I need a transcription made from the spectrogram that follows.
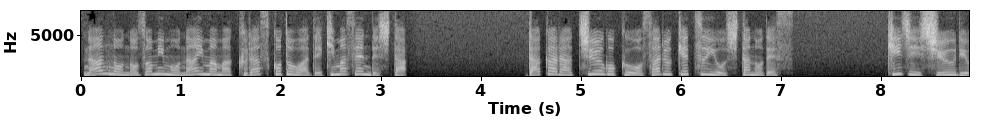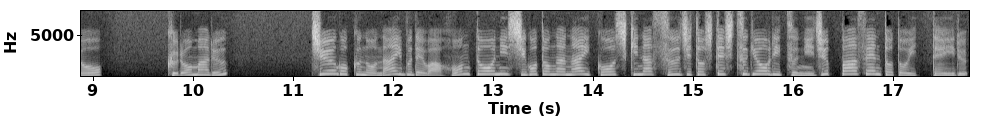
何の望みもないまま暮らすことはできませんでした。だから中国を去る決意をしたのです。記事終了黒丸中国の内部では本当に仕事がない公式な数字として失業率20%と言っている。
